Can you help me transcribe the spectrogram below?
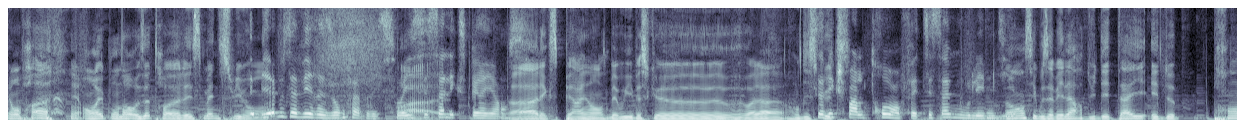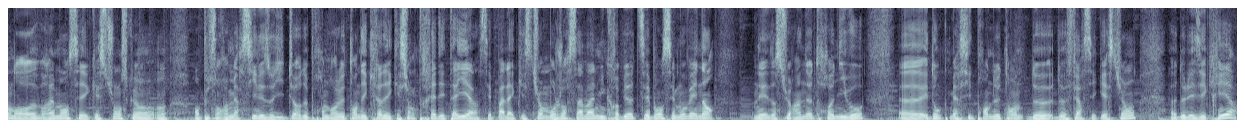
Et on fera, on répondra aux autres euh, les semaines suivantes. Eh bien, vous avez raison, Fabrice. Oui, c'est ça l'expérience. Ah, l'expérience. Ben oui, parce que euh, voilà, on discute. Vous savez que je parle trop, en fait. C'est ça que vous voulez me dire. Non, si vous avez l'art du détail et de prendre vraiment ces questions, parce qu'en plus on remercie les auditeurs de prendre le temps d'écrire des questions très détaillées. Hein. C'est pas la question bonjour ça va, le microbiote c'est bon, c'est mauvais. Non, on est sur un autre niveau. Euh, et donc merci de prendre le temps de, faire ces questions, euh, de les écrire.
